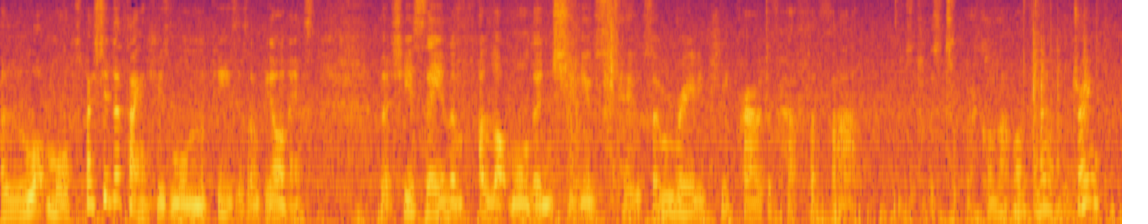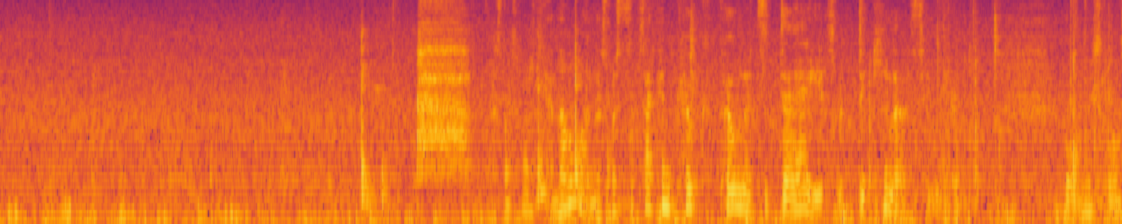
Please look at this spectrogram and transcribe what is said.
a lot more. Especially the thank yous more than the pleases, I'll be honest but she is saying them a lot more than she used to so I'm really, proud of her for that let's put this top back on that one for now the drink ah, that's nice I want to get another one. That's my second Coca-Cola today. It's ridiculous. Here we go. Oh I missed one.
